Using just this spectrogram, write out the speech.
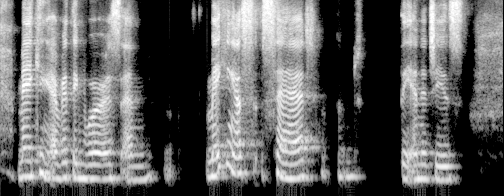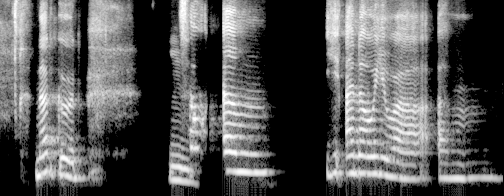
making everything worse and making us sad. And the energy is not good. Mm. So, um, I know you are um,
